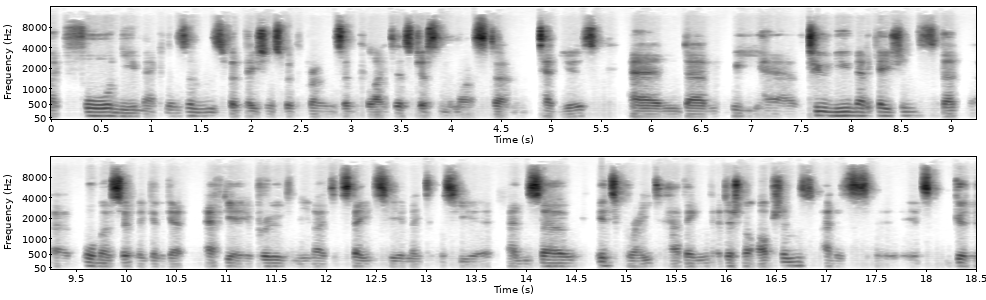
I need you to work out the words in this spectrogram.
like four new mechanisms for patients with Crohn's and colitis just in the last um, 10 years. And um, we have two new medications that are almost certainly going to get FDA approved in the United States here later this year. And so it's great having additional options, and it's it's good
